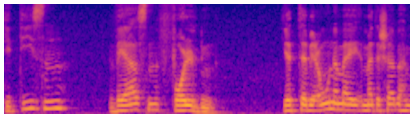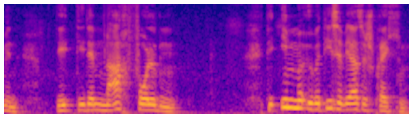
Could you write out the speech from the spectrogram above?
die diesen Versen folgen, die, die dem nachfolgen, die immer über diese Verse sprechen,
